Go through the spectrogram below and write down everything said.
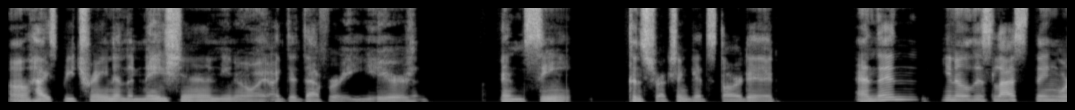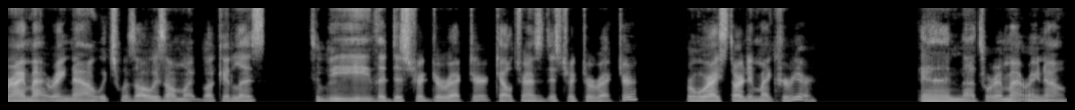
uh, high speed train in the nation. You know, I, I did that for eight years, and and seeing construction get started and then, you know, this last thing where I'm at right now, which was always on my bucket list, to be the district director, Caltrans district director, for where I started my career. And that's where I'm at right now.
